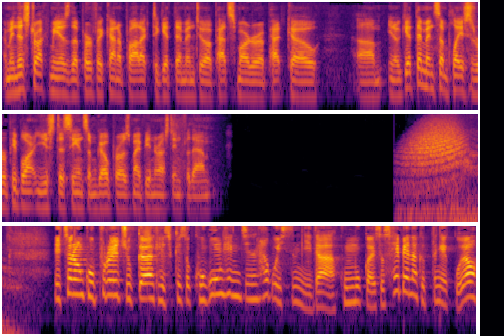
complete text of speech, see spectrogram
I mean, this struck me as the perfect kind of product to get them into a PetSmart or a Petco. Um, you know, get them in some places where people aren't used to seeing some GoPros might be interesting for them. 이처럼 고프로의 주가 계속해서 고공행진을 하고 있습니다. 공모가에서 3배나 급등했고요.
